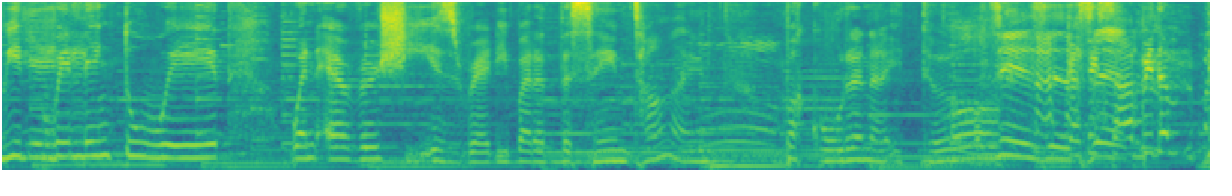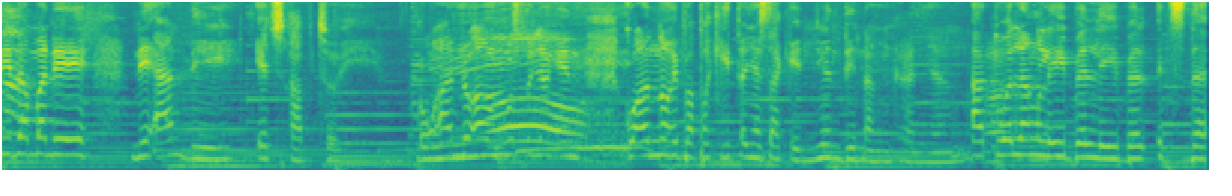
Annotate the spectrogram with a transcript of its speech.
wi- willing to wait whenever she is ready. But at the same time, bakura na ito. This is Kasi it. sabi nam, din naman ni, ni Andy, it's up to him. Kung ano ang gusto niya, kung ano ang ipapakita niya sa akin, yun din ang kanyang. At walang label-label, it's the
